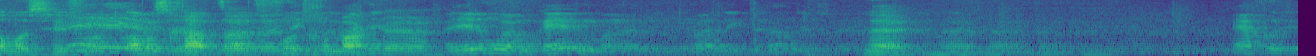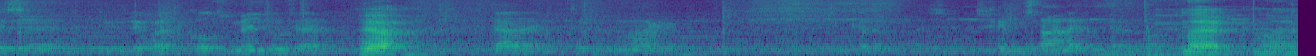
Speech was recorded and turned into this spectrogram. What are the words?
alles, is, Nee, alles gaat eh, voor het gemak... eh, Een hele mooie omgeving, maar het was niks meer anders. nee, nee, nee, nee. Ja, goed, is uh, wat de consument doet, hè. Ja, Daar heeft het te maken. Ik kan het, het is geen bestaan hebben. nee, nee.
